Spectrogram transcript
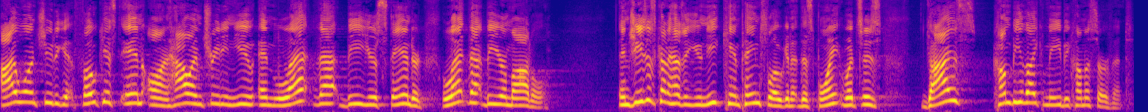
I want you to get focused in on how I'm treating you and let that be your standard. Let that be your model. And Jesus kind of has a unique campaign slogan at this point, which is, guys, Come be like me, become a servant.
